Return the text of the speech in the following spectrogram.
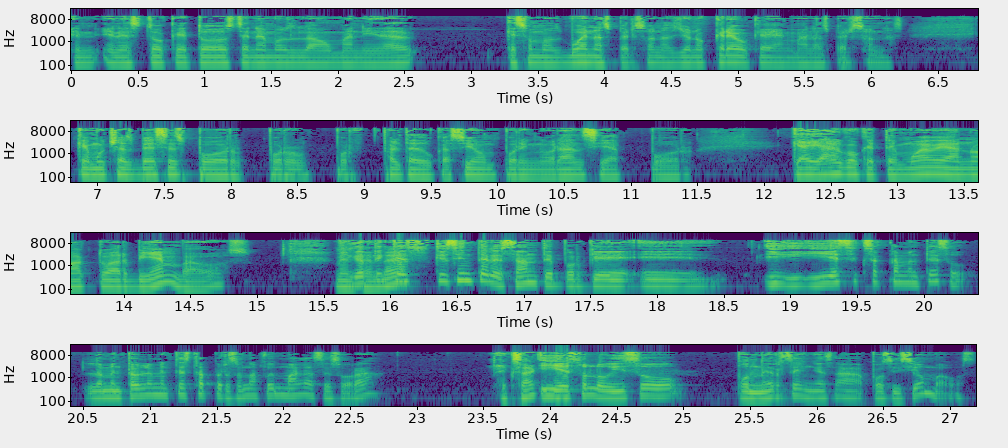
en, en, esto que todos tenemos la humanidad, que somos buenas personas. Yo no creo que hayan malas personas. Que muchas veces por, por, por falta de educación, por ignorancia, por que hay algo que te mueve a no actuar bien, vaos. ¿Me Fíjate que es, que es interesante porque, eh, y, y es exactamente eso. Lamentablemente esta persona fue mal asesorada. Exacto. Y eso lo hizo ponerse en esa posición, vamos.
